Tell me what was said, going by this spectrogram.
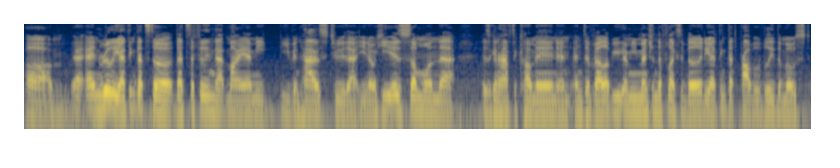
Um, and really, I think that's the that's the feeling that Miami even has too. That you know he is someone that is going to have to come in and, and develop. You, I mean, you mentioned the flexibility. I think that's probably the most.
